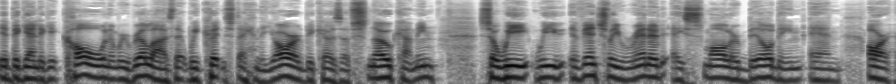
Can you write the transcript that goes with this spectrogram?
it began to get cold and we realized that we couldn't stay in the yard because of snow coming. So we we eventually rented a smaller building and or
